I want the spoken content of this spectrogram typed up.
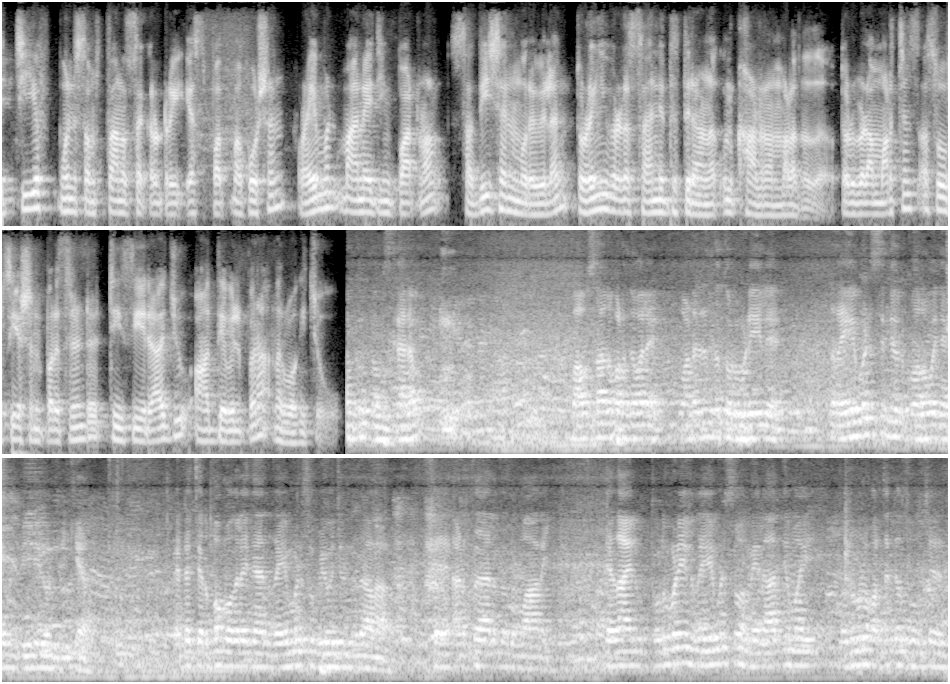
H E F മുൻ സംസ്ഥാന secretary S Padmabhushan Raymond managing partner Satheesan Murivilan തുടങ്ങിയവരുടെ സാന്നിധ്യത്തിലാണ് ഉദ്ഘാടനം നടന്നത്. Thodupuzha merchants association president T C Raju ആദ്യ വിൽപ്പന നിർവഹിച്ചു. നമസ്കാരം. ബാബു സാർ പറഞ്ഞ പോലെ വളരുന്ന തൊടുപുഴയിലെ റേമൺസിന്റെ ഒരു കുറവ് ഞങ്ങൾ എന്റെ ചെറുപ്പം മുതലേ ഞാൻ റേമൺസ് ഉപയോഗിച്ചിരുന്ന ആളാണ് പക്ഷേ അടുത്ത കാലത്ത് അത് മാറി. ഏതായാലും തൊടുപുഴയിൽ റേമൺസ് വന്നതിൽ ആദ്യമായി തൊടുപുഴ പർച്ചന്റ് അസോസിയേഷൻ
